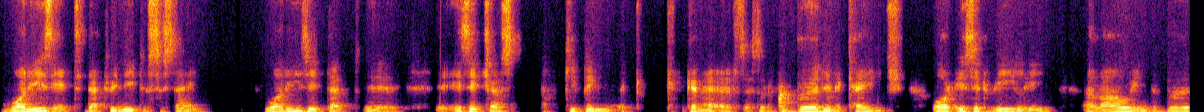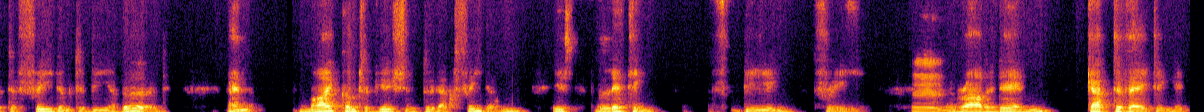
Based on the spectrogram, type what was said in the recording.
what is it that we need to sustain? What is it that uh, is it just keeping a, a, a sort of a bird in a cage, or is it really allowing the bird the freedom to be a bird? And my contribution to that freedom is letting being free mm. rather than captivating it,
